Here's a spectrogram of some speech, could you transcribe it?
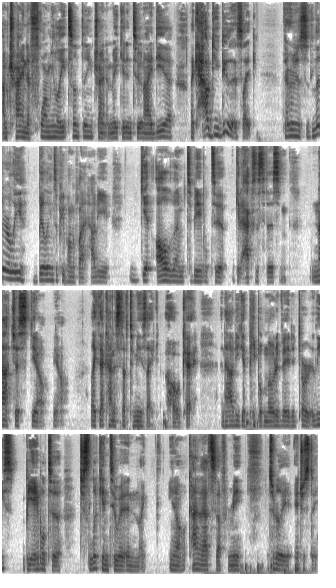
I'm trying to formulate something, trying to make it into an idea. Like how do you do this? Like there's literally billions of people on the planet. How do you get all of them to be able to get access to this and not just you know you know like that kind of stuff to me is like oh, okay and how do you get people motivated or at least be able to just look into it and like you know kind of that stuff for me. It's really interesting.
